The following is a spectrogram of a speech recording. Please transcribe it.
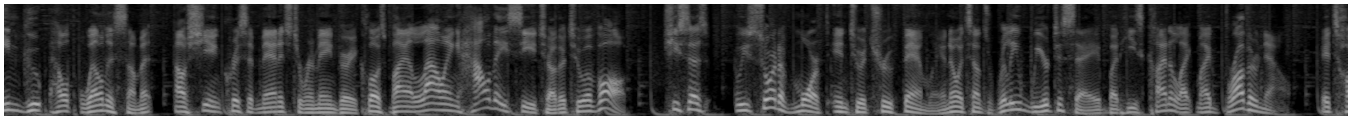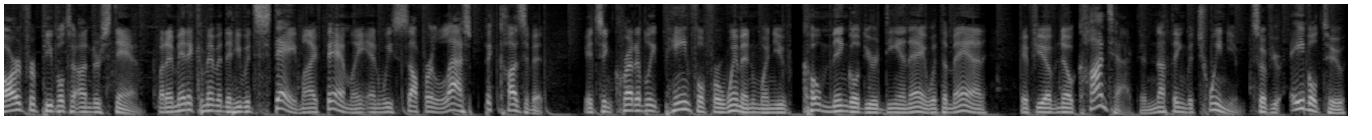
InGoop Health Wellness Summit how she and Chris have managed to remain very close by allowing how they see each other to evolve. She says, We've sort of morphed into a true family. I know it sounds really weird to say, but he's kind of like my brother now. It's hard for people to understand, but I made a commitment that he would stay my family and we suffer less because of it. It's incredibly painful for women when you've commingled your DNA with a man if you have no contact and nothing between you. So if you're able to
